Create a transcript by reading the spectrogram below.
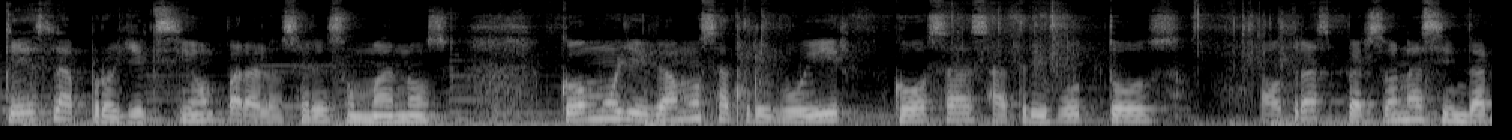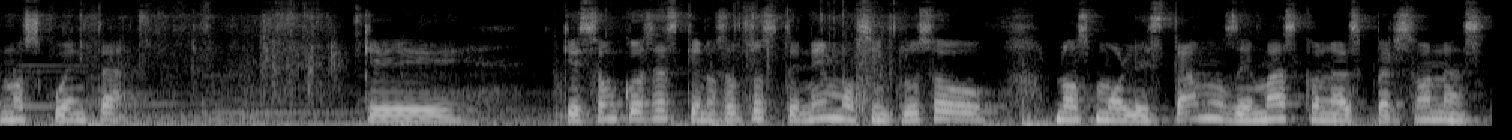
qué es la proyección para los seres humanos, cómo llegamos a atribuir cosas, atributos a otras personas sin darnos cuenta que, que son cosas que nosotros tenemos, incluso nos molestamos de más con las personas,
